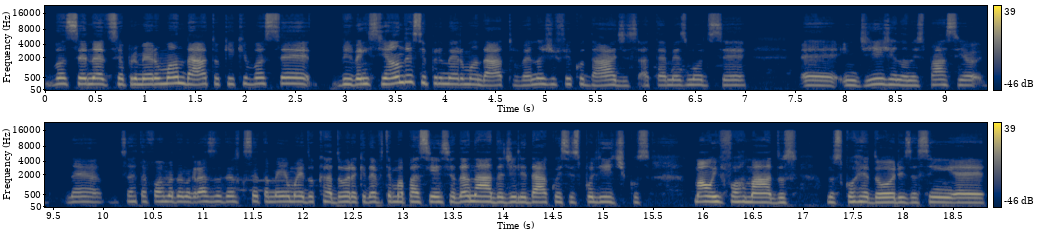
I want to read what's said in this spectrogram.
você, né, do seu primeiro mandato, o que que você vivenciando esse primeiro mandato, vendo as dificuldades, até mesmo de ser é, indígena no espaço, e, né, de certa forma dando graças a Deus que você também é uma educadora que deve ter uma paciência danada de lidar com esses políticos mal informados nos corredores, assim, é,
